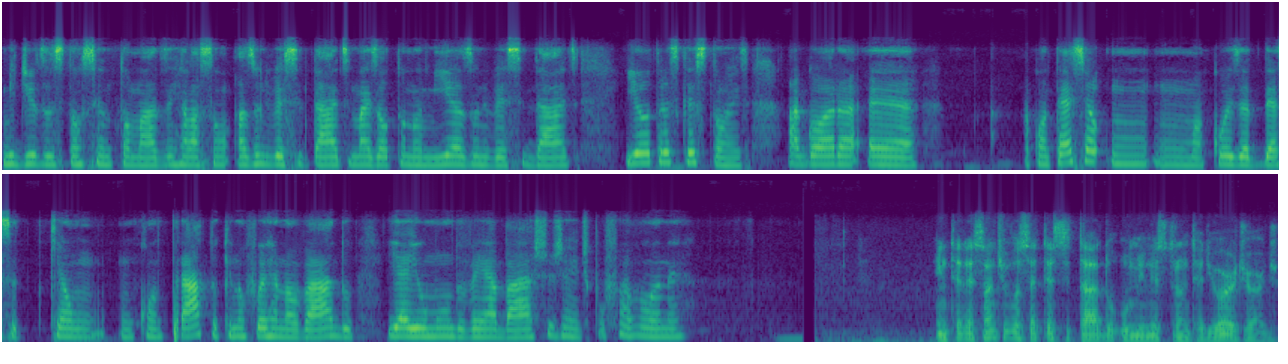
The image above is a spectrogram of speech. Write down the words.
medidas estão sendo tomadas em relação às universidades, mais autonomia às universidades e outras questões. Agora, é, acontece um, uma coisa dessa que é um, um, contrato que não foi renovado e aí o mundo vem abaixo, gente, por favor, né? Interessante você ter citado o ministro anterior, George,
